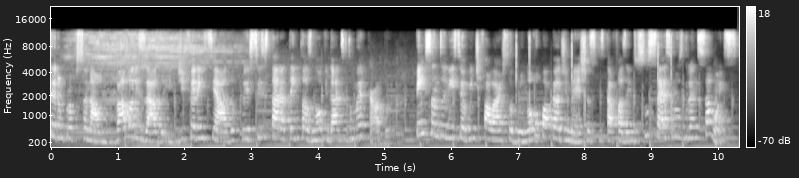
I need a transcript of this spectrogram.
ser um profissional valorizado e diferenciado, precisa estar atento às novidades do mercado. Pensando nisso, eu vim te falar sobre o novo papel de mechas que está fazendo sucesso nos grandes salões.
